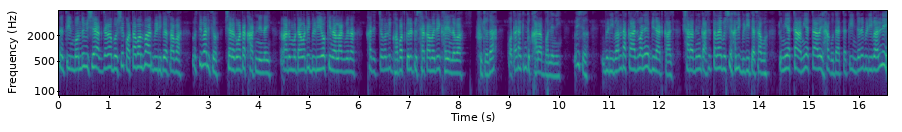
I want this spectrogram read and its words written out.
হ্যাঁ, তিন বন্ধু মিশে এক জায়গায় বসে কথা বলব আর বিড়ি পেঁচাবা। বুঝতে পারিস সেরকম একটা খাটনি নেই। আর মোটামুটি বিড়িও কিনা লাগবে না। খাদির চকলি ঘপাত করে একটু সেকা মেরেই খেয়ে নেবা। ফুটোদা কথাটা কিন্তু খারাপ বলেনি। বুঝছ? বিড়ি বান্ধা কাজ মানে বিরাট কাজ। সারাদিন গাছের তলায় বসে খালি বিড়ি পেঁচাবো। তুমি একটা, আমি একটা আর হাগুদা একটা। তিনজনে বিড়ি বানলি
